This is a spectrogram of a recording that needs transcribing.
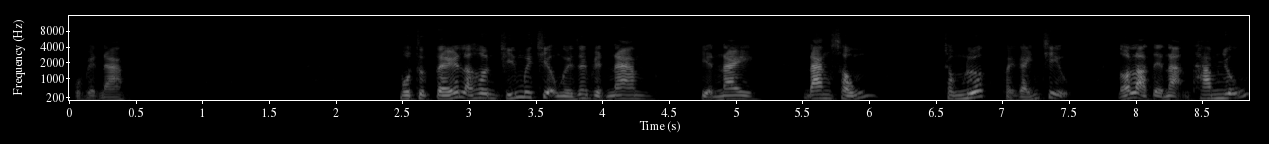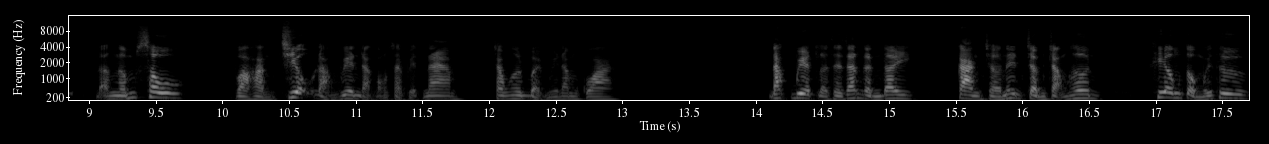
của Việt Nam. Một thực tế là hơn 90 triệu người dân Việt Nam hiện nay đang sống trong nước phải gánh chịu đó là tệ nạn tham nhũng đã ngấm sâu vào hàng triệu đảng viên Đảng Cộng sản Việt Nam trong hơn 70 năm qua. Đặc biệt là thời gian gần đây càng trở nên trầm trọng hơn khi ông Tổng Bí thư,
